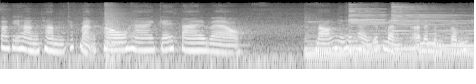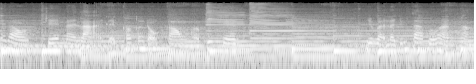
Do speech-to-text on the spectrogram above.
sau khi hoàn thành, các bạn khâu hai cái tay vào. Nón như thế này giúp mình, ở đây mình túm cái đầu trên này lại để có cái độ cong ở phía trên. Như vậy là chúng ta vừa hoàn thành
